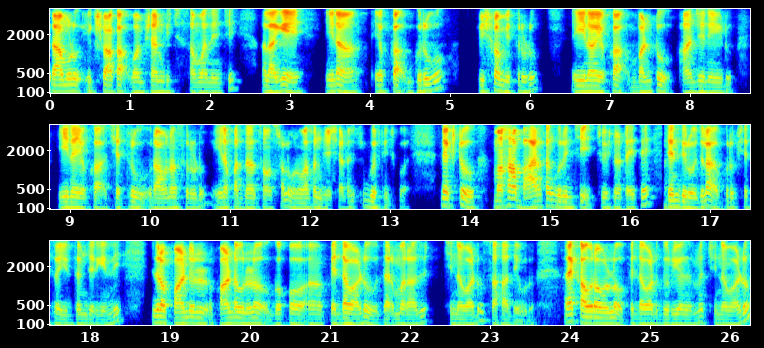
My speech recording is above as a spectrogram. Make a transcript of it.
రాముడు ఇక్ష్వాక వంశానికి సంబంధించి అలాగే ఈయన యొక్క గురువు విశ్వామిత్రుడు ఈయన యొక్క బంటు ఆంజనేయుడు ఈయన యొక్క శత్రువు రావణాసురుడు ఈయన పద్నాలుగు సంవత్సరాలు వనవాసం చేశాడని గుర్తుంచుకోవాలి. నెక్స్ట్ మహాభారతం గురించి చూసినట్టయితే పద్దెనిమిది రోజుల కురుక్షేత్ర యుద్ధం జరిగింది. ఇందులో పాండవులు పాండవులలో గొప్ప పెద్దవాడు ధర్మరాజు చిన్నవాడు సహాదేవుడు. అదే కౌరవులలో పెద్దవాడు దుర్యోధను చిన్నవాడు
